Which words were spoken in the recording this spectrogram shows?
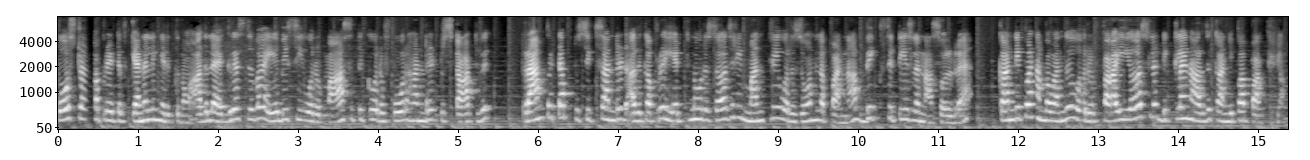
போஸ்ட் ஆப்ரேட்டிவ் கெனலிங் இருக்கணும். அதுல அக்ரெசிவா ஏபிசி ஒரு மாசத்துக்கு ஒரு four hundred to start with ramp it up to six hundred அதுக்கப்புறம் எட்நூறு சர்ஜரி மந்த்லி ஒரு ஜோன்ல பண்ணா பிக் சிட்டிஸ்ல நான் சொல்றேன். கண்டிப்பா நம்ம வந்து ஒரு ஃபைவ் இயர்ஸ்ல டிக்ளைன் ஆகுறது கண்டிப்பா பார்க்கலாம்.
